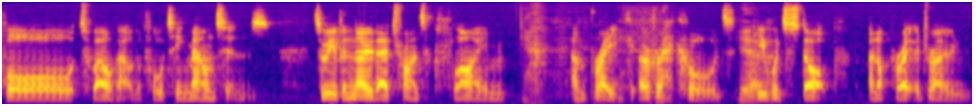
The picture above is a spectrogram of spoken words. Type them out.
for 12 out of the 14 mountains so even though they're trying to climb and break a record, yeah. he would stop and operate a drone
